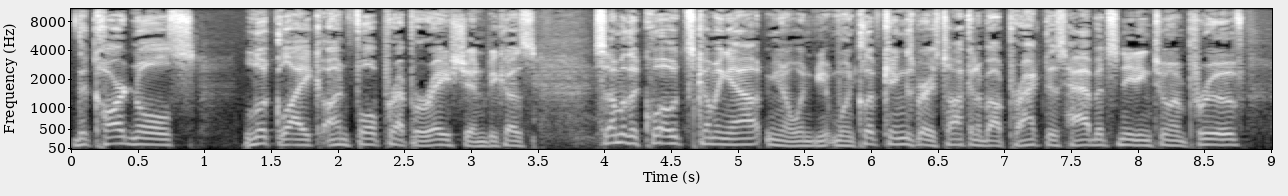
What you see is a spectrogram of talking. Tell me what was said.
the Cardinals? look like on full preparation because some of the quotes coming out, you know, when when Cliff Kingsbury's talking about practice habits needing to improve,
